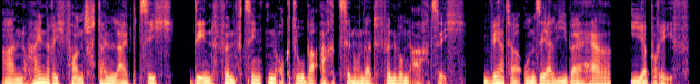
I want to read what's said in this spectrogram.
an Heinrich von Stein Leipzig, den 15. Oktober 1885. Werter und sehr lieber Herr, Ihr Brief,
